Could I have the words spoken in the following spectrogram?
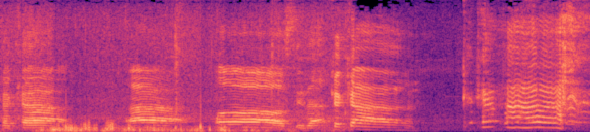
kaká, ah, oh, see that? Kaká, kaká.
